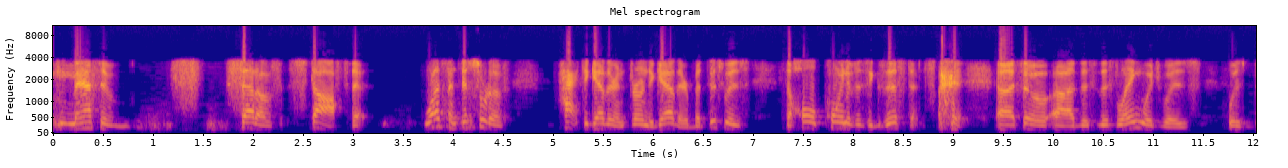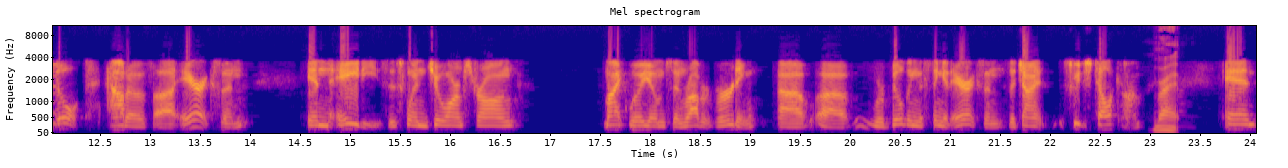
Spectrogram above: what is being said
massive set of stuff that wasn't just sort of hacked together and thrown together, but this was the whole point of its existence. uh, so, uh, this, this language was, was built out of, uh, Ericsson in the 80s. It's when Joe Armstrong, Mike Williams, and Robert Virding, uh, uh, were building this thing at Ericsson, the giant Swedish telecom. Right. And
